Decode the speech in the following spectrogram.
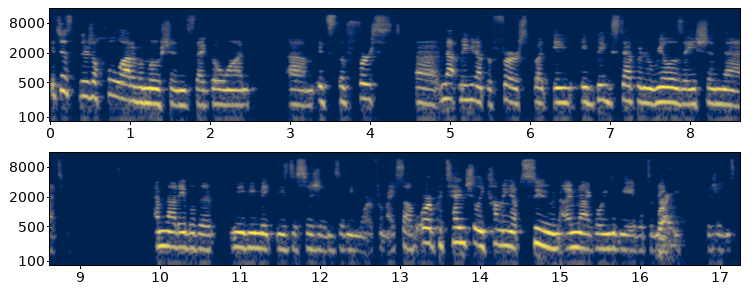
It's just there's a whole lot of emotions that go on. Um, it's the first, uh, not maybe not the first, but a, a big step in realization that I'm not able to maybe make these decisions anymore for myself, or potentially coming up soon, I'm not going to be able to make right. these decisions.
